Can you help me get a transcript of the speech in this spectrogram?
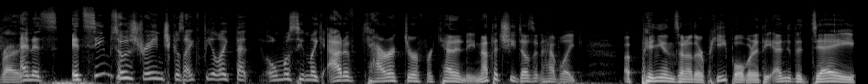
Right. And it's it seems so strange because I feel like that almost seemed like out of character for Kennedy. Not that she doesn't have like opinions on other people, but at the end of the day,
